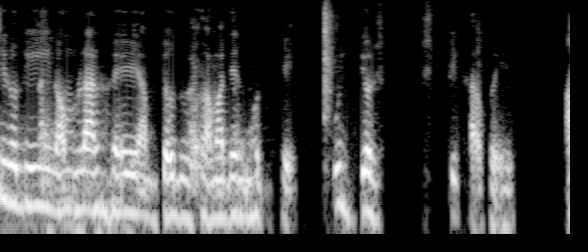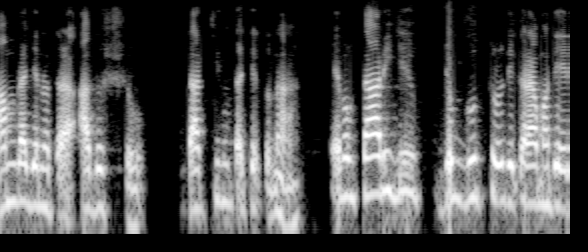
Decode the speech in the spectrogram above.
চিরদিন অম্লান হয়ে চৌধুরী আমাদের মধ্যে উজ্জ্বল শিখা হয়ে, আমরা যেন তার আদর্শ, তার চিন্তা চেতনা এবং তারই যে যোগ্য উত্তরাধিকার আমাদের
